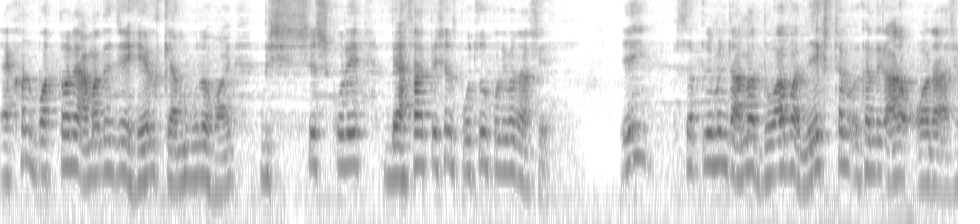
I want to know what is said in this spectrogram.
এখন বর্তমানে আমাদের যে হেলথ ক্যাম্পগুলো হয়, বিশেষ করে ব্যথার পেশেন্ট প্রচুর পরিমাণে আসে। এই সাপ্লিমেন্ট আমরা দেওয়া বা নেক্সট টাইম ওখান থেকে আরও অর্ডার আসে।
